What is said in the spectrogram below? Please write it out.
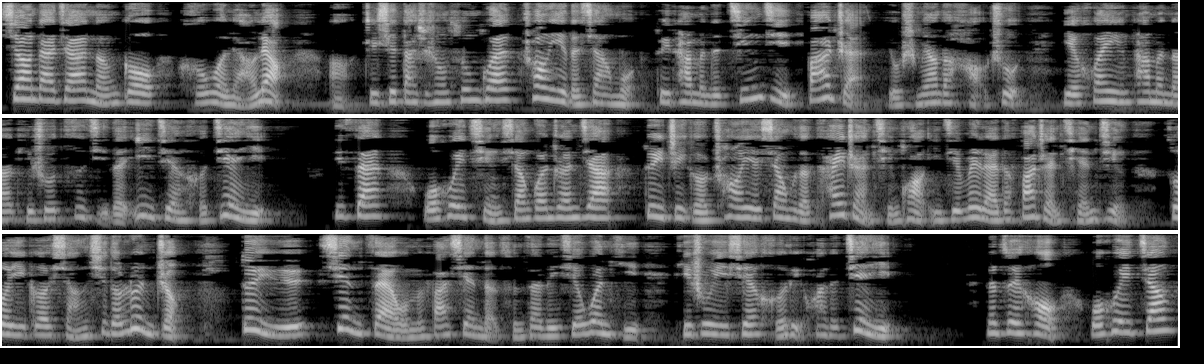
希望大家能够和我聊聊。啊，这些大学生村官创业的项目对他们的经济发展有什么样的好处？也欢迎他们呢提出自己的意见和建议。第三，我会请相关专家对这个创业项目的开展情况以及未来的发展前景做一个详细的论证，对于现在我们发现的存在的一些问题提出一些合理化的建议。那最后，我会将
